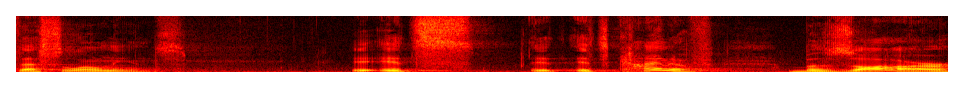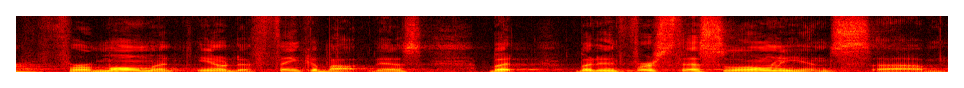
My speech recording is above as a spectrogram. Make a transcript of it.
Thessalonians. It, it's, it, it's kind of bizarre for a moment, you know, to think about this, but, but in 1 Thessalonians, um,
